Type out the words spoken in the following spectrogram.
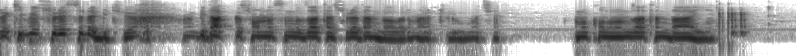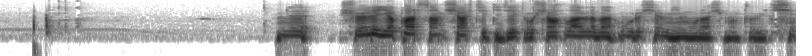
Rakibin süresi de bitiyor. bir dakika sonrasında zaten süreden de alırım her türlü bu maçı. Ama konumum zaten daha iyi. Şimdi şöyle yaparsam şah çekecek. O şahlarla ben uğraşır mıyım? Uğraşmam tabii ki.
